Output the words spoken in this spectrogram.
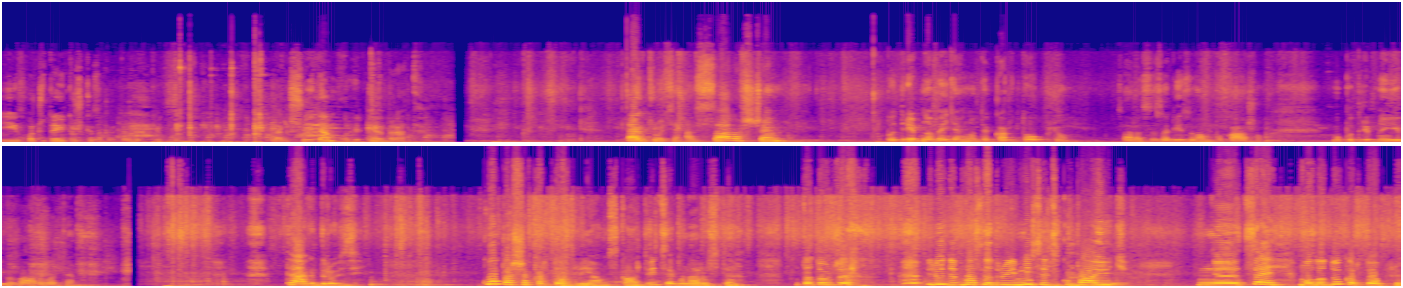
І хочу тоді трошки закрити огірків. Так що йдемо огірки обирати. Так, друзі, а зараз ще потрібно витягнути картоплю. Зараз я залізу вам покажу, бо потрібно її виварувати. Так, друзі. Купа ще картоплі, я вам скажу. Дивіться, як вона росте. То, то вже люди в нас на другий місяць купають е, цей молоду картоплю.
